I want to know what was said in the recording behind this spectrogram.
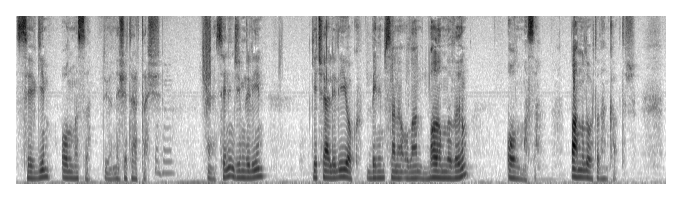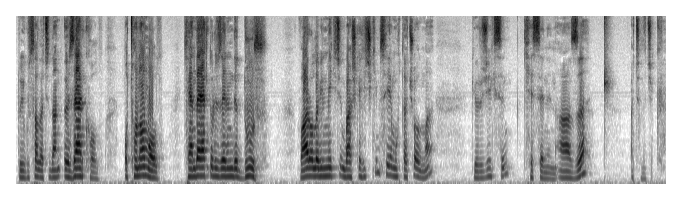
sevgim olması diyor Neşet Ertaş. Yani senin cimriliğin geçerliliği yok. Benim sana olan bağımlılığım olmasa. Bağımlılığı ortadan kaldır. Duygusal açıdan özerk ol. Otonom ol. Kendi ayakları üzerinde dur. Var olabilmek için başka hiç kimseye muhtaç olma. Göreceksin kesenin ağzı açılacak.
